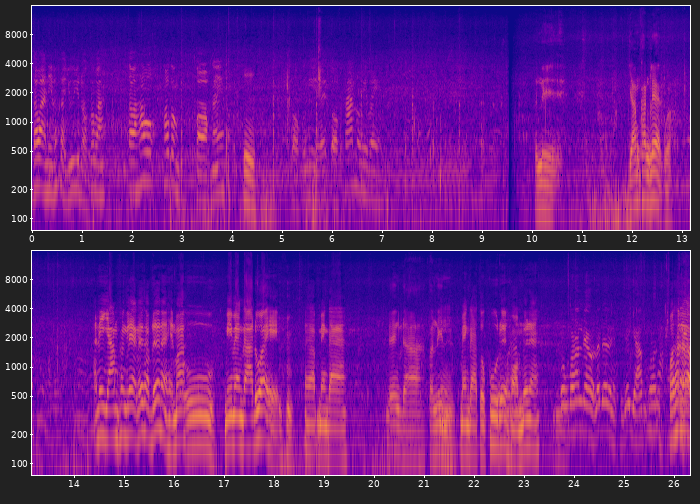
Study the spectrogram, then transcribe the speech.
แต่ว่าอันนี่มันก็อยู่อยู่ดอกแต่ว่าแต่ว่าเขาเขาต้อง ตอกไงอืมตอกตรงนี้ไว้ตอกค้านตรงนี้ไปอันนี้ยามครั้งแรกว่ะอันนี้ยามครั้งแรกเลยครับเด้อเนี่ยเห็นป่ะโอ้มีแมงดาด้วยนะครับ แมงดา แมงดาปลานินแมงดาตัวผู้ด้วยหอมด้วยนะตรงบ้านแล้วแล้วได้สิได้ยามก่อนพอท่านแล้ว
